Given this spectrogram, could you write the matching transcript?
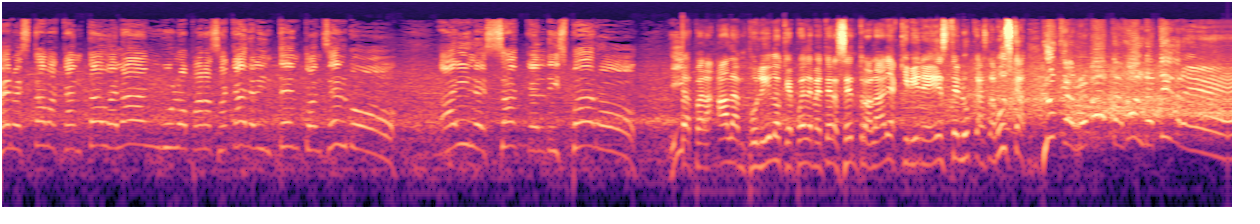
pero estaba cantado el ángulo para sacar el intento Anselmo. Ahí le saca el disparo. Y para Alan Pulido que puede meter centro al área. Aquí viene este, Lucas la busca. Lucas remata, gol de Tigres.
